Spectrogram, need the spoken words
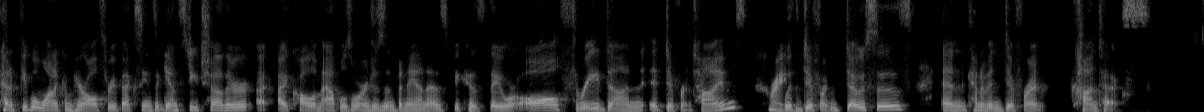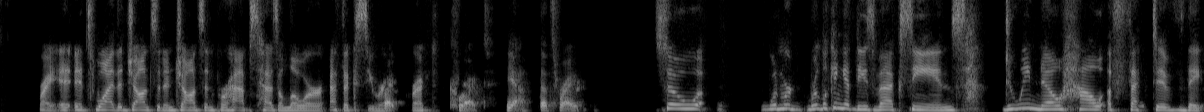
kind of people want to compare all three vaccines against each other. I, I, call them apples, oranges, and bananas because they were all three done at different times right. with different doses and kind of in different contexts. Right. It's why the Johnson and Johnson perhaps has a lower efficacy rate, right. correct? Correct. Yeah, that's right. So when we're we're looking at these vaccines, do we know how effective they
